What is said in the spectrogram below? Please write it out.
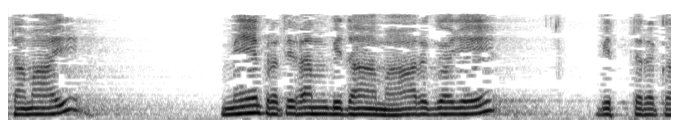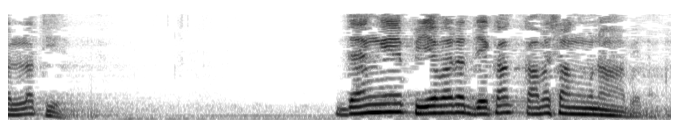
තමයි මේ ප්‍රතිසම්බිදා මාර්ගයේ විස්තර කළා තියෙනවා. දැන් මේ පියවර දෙකක් අවසන් වුණා වෙනවා.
